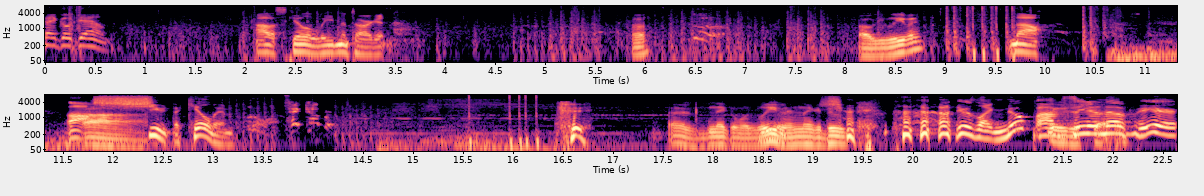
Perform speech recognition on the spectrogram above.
Tango down. Ah, the skill of leading a target. Huh? Oh, you leaving? No. Oh, Ah. shoot. They killed him. Take cover. That nigga was leaving, nigga, dude. he was like, nope, I've Dude, seen just shut enough here.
